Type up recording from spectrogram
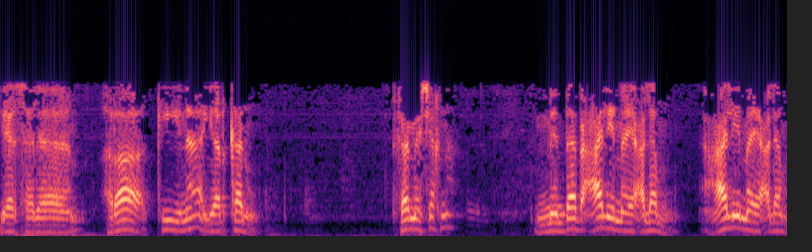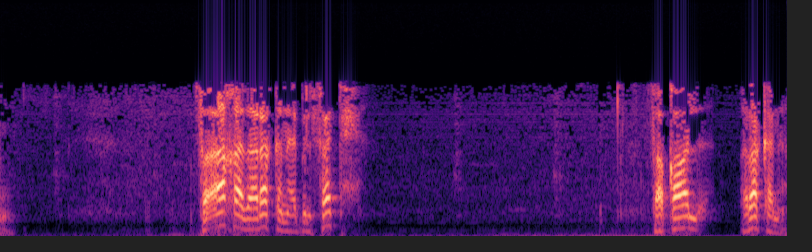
يا سلام. راكين يركن فهم يا شيخنا؟ من باب علم يعلم علم يعلم فأخذ ركن بالفتح. فقال ركن.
